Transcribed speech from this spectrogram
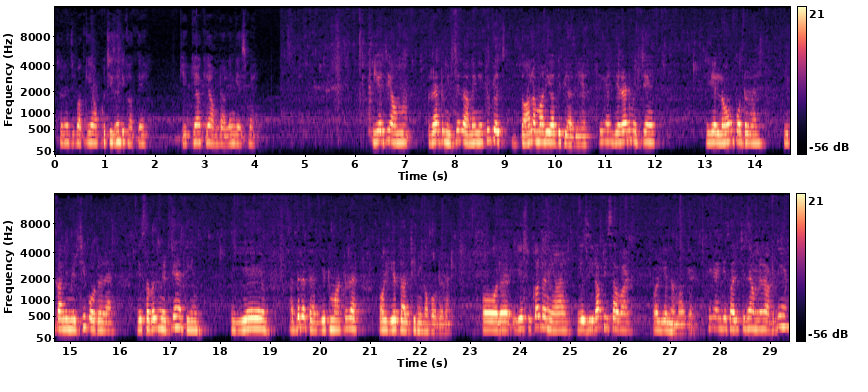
चलो जी, बाकी आपको चीज़ें दिखाते हैं कि क्या क्या हम डालेंगे इसमें। ये जी, हम रेड मिर्चें डालेंगे क्योंकि दाल हमारी आधी प्याली है, ठीक है? ये रेड मिर्चें हैं, ये लौंग पाउडर है, ये काली मिर्ची पाउडर है, ये सब्ज़ मिर्चें हैं तीन, ये अदरक है, ये टमाटर है और ये दालचीनी का पाउडर है। और ये सूखा धनिया है, ये ज़ीरा पीसा हुआ है और ये नमक है। ठीक है, ये सारी चीज़ें हमने रख दी हैं।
